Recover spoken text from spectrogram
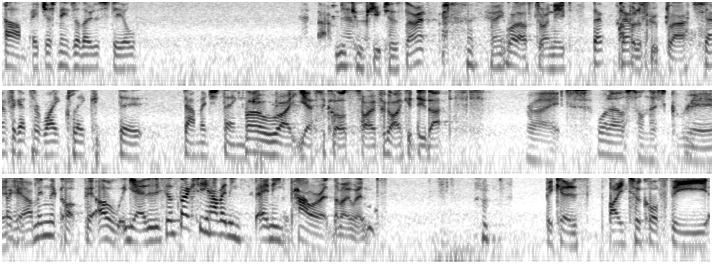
Um, it just needs a load of steel. I need computers, damn it. Okay, what else do I need? Don't A don't, bulletproof glass. don't forget to right-click the damaged thing. Oh, right, yes, of course. Sorry, I forgot I could do that. Right. What else on this grid? Okay, I'm in the cockpit. Oh, yeah, this doesn't actually have any any power at the moment. because I took off the,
